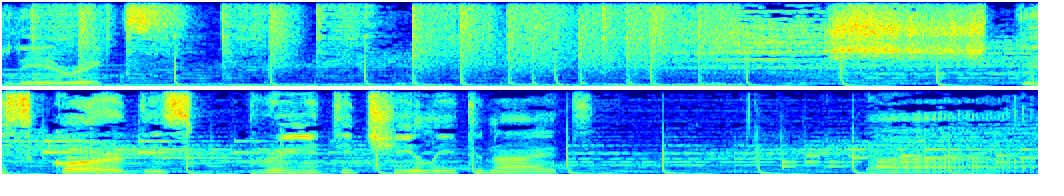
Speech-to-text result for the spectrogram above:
lyrics. Shh, Discord is pretty chilly tonight. Uh,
